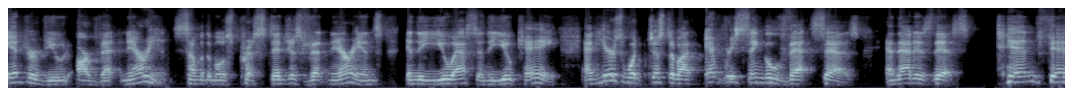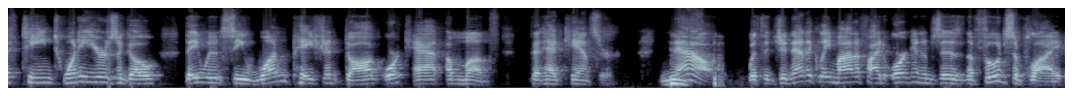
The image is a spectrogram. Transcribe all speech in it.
interviewed are veterinarians, some of the most prestigious veterinarians in the US and the UK. And here's what just about every single vet says, and that is this 10, 15, 20 years ago, they would see one patient, dog or cat, a month that had cancer. Mm. Now, with the genetically modified organisms in the food supply,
